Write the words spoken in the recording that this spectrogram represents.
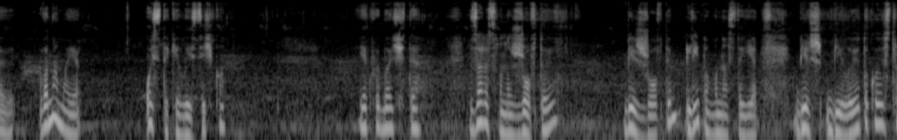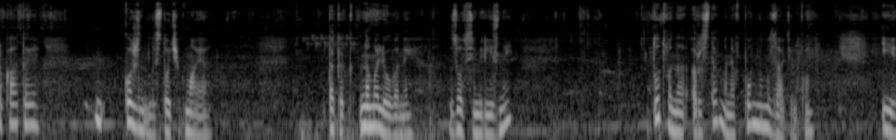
Е, Вона має ось таке листячко, як ви бачите. Зараз воно з жовтою, більш жовтим. Літом вона стає більш білою, такою строкатою. Кожен листочок має, так як намальований, зовсім різний. Тут вона росте в мене в повному затінку. І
